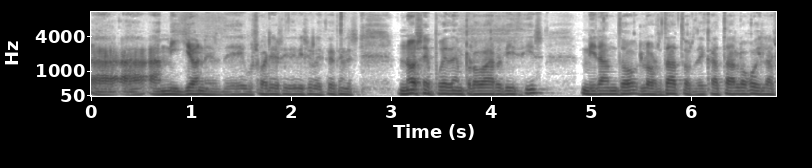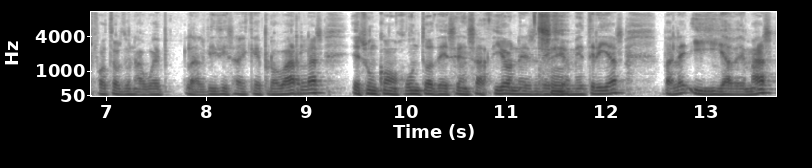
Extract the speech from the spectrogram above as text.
a, a- a millones de usuarios y de visualizaciones. No se pueden probar bicis mirando los datos de catálogo y las fotos de una web. Las bicis hay que probarlas, es un conjunto de sensaciones, de geometrías, ¿vale? Y además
